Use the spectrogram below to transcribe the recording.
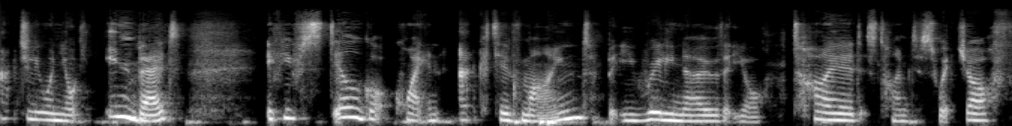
actually when you're in bed, if you've still got quite an active mind, but you really know that you're tired, it's time to switch off.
